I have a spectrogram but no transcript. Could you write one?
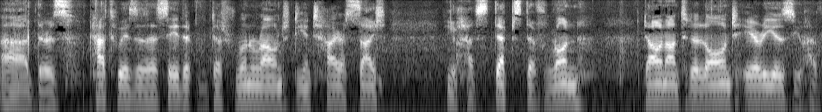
Uh, there's pathways as I say that, that run around the entire site. You have steps that run down onto the lawn areas, you have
